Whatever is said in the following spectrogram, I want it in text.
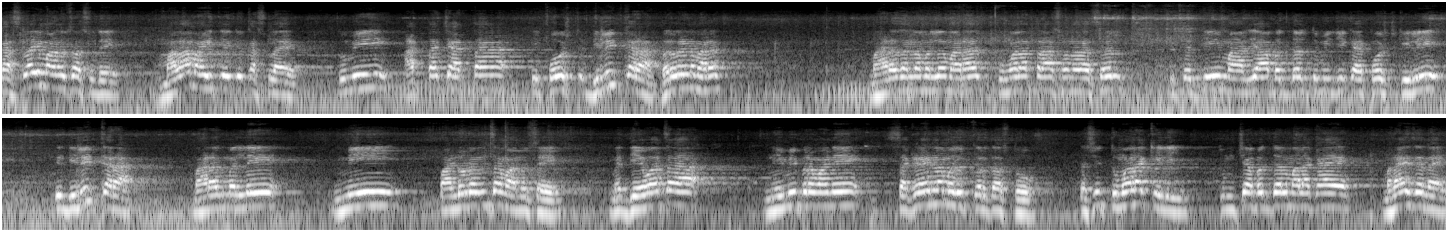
कसलाही माणूस असू दे मला माहिती आहे तो कसला आहे. तुम्ही आत्ताच्या आत्ता ती पोस्ट डिलीट करा बरोबर आहे ना महाराज? महाराजांना म्हणलं महाराज तुम्हाला त्रास होणार असेल तर ती माझ्याबद्दल तुम्ही जी काय पोस्ट केली ती डिलीट करा. महाराज म्हणले मी पांडुरंगचा माणूस आहे. मग देवाचा नेहमीप्रमाणे सगळ्यांना मदत करत असतो. तशी तुम्हाला केली तुमच्याबद्दल मला काय म्हणायचं नाही.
